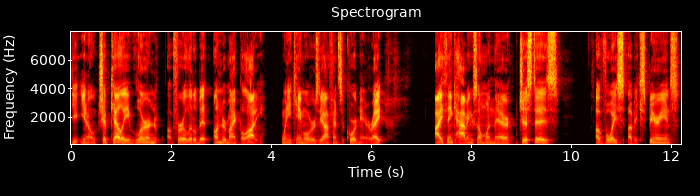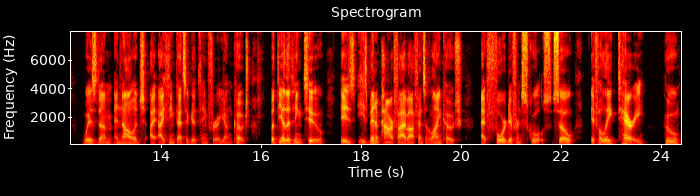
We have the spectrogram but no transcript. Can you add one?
you, you know, Chip Kelly learned uh, for a little bit under Mike Bellotti when he came over as the offensive coordinator, right? I think having someone there just as a voice of experience, wisdom, and knowledge, I, I think that's a good thing for a young coach. But the other thing too is he's been a power five offensive line coach at four different schools. So if A'lique Terry, who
